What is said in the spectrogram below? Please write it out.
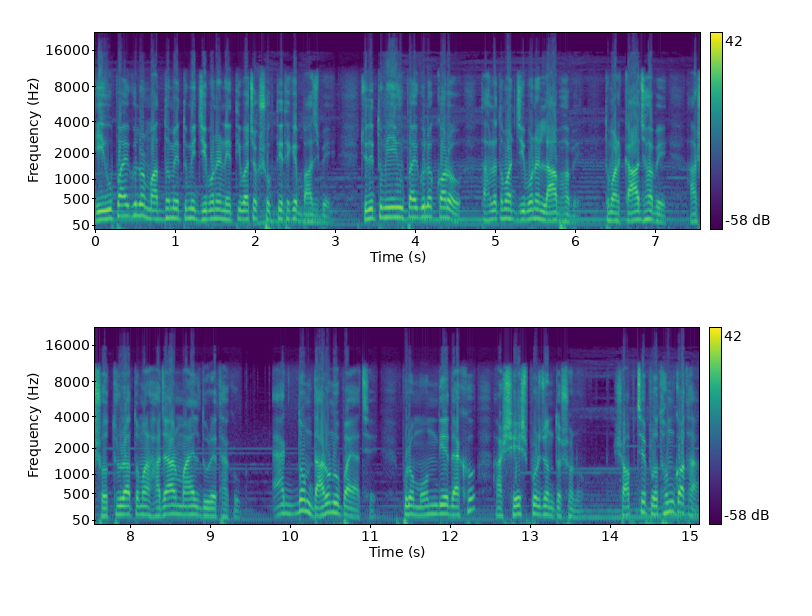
এই উপায়গুলোর মাধ্যমে তুমি জীবনের নেতিবাচক শক্তি থেকে বাঁচবে। যদি তুমি এই উপায়গুলো করো, তাহলে তোমার জীবনে লাভ হবে, তোমার কাজ হবে, আর শত্রুরা তোমার হাজার মাইল দূরে থাকুক। একদম দারুণ উপায় আছে। পুরো মন দিয়ে দেখো, আর শেষ পর্যন্ত শোনো। সবচেয়ে প্রথম কথা,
